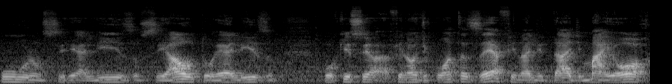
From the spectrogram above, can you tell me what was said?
curam, se realizam, se autorrealizam, porque isso, afinal de contas, é a finalidade maior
